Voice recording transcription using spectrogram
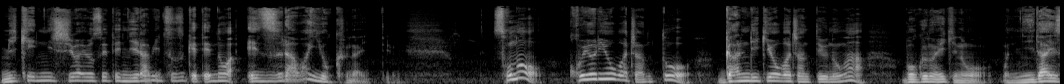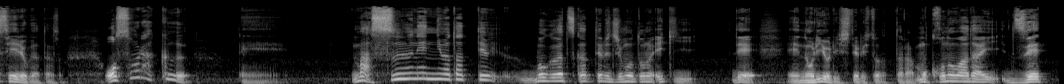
眉間にしわ寄せて睨み続けてんのは、絵面は良くないっていう、ね。その、小よりおばちゃんと、眼力おばちゃんっていうのが、僕の駅の二大勢力だったんですよ。おそらく、えー、まあ、数年にわたって僕が使ってる地元の駅で、えー、乗り降りしてる人だったら、もうこの話題絶対、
